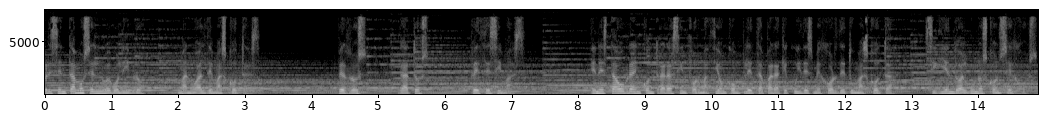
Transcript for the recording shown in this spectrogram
presentamos el nuevo libro, Manual de Mascotas. Perros, gatos, peces y más. En esta obra encontrarás información completa para que cuides mejor de tu mascota, siguiendo algunos consejos.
